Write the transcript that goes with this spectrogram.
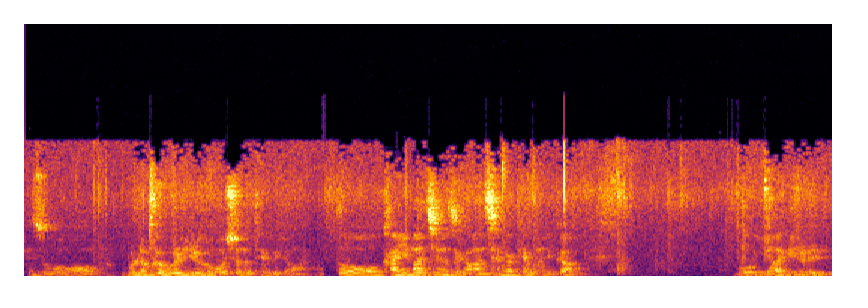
그래서 어, 물론 그걸 읽어보셔도 되고요. 또 강의 마치면서 가만 생각해 보니까 뭐 이야기를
